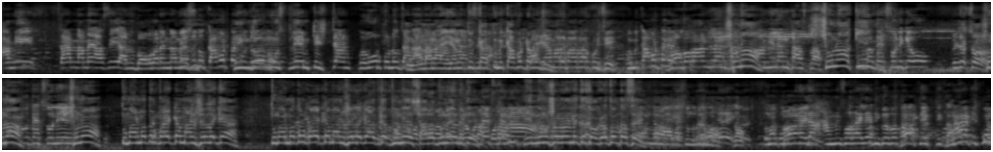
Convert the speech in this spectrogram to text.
আমি কার নামে আছি? আমি ভগবানের নামে শুধু কাপড়টা হিন্দু মুসলিম খ্রিস্টান ওর কোনো জাতি না না না ইয়ানো তুই তুমি কাপড়টা বলছিস আমার বারবার কইছে তুমি কাপড়টা ভগবান লেন শুনো। আমি লেন তাসলা শুনো কি দেখছনি কেউ? শুনো শুনো তোমার মতন কয়েকটা মানুষের লেগে তোমার মতন কয়েকটা মানুষের লেগে আজকে দুনিয়া সারা দুনিয়ার ভিতরে হিন্দু মুসলমানের ভিতরে ঝগড়া চলতেছে। তোমার কোন এটা আমি ফরাইলে ঠিক হইব তো? ঠিক ঠিক না কোন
